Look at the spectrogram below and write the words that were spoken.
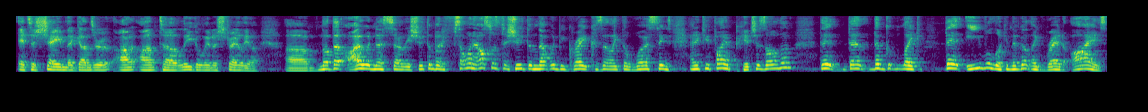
it's a shame that guns are aren't, uh, legal in Australia. Um, not that I would necessarily shoot them, but if someone else was to shoot them, that would be great because they're like the worst things. And if you find pictures of them, they they they've got like they're evil looking. They've got like red eyes,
